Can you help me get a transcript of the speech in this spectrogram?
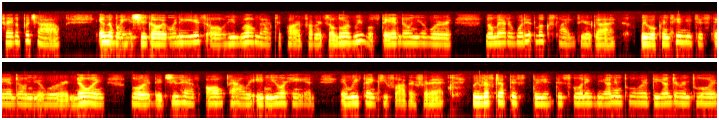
train up a child in the way he should go. And when he is old, he will not depart from it. So, Lord, we will stand on your word no matter what it looks like, dear God. We will continue to stand on your word, knowing, Lord, that you have all power in your hand. And we thank you, Father, for that. We lift up this the, this morning the unemployed, the underemployed,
